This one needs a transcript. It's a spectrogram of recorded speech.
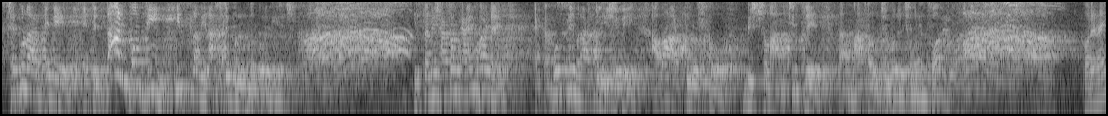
সেকুলার থেকে একটি ডানপন্থী ইসলামী রাষ্ট্রে পরিণত করে দিয়েছে। ইসলামী শাসন কায়েম হয় নাই। একটা মুসলিম রাষ্ট্র হিসেবে আবার তুরস্ক বিশ্বমান চিত্রে তার মাথা উঁচু করেছে করে নাই?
